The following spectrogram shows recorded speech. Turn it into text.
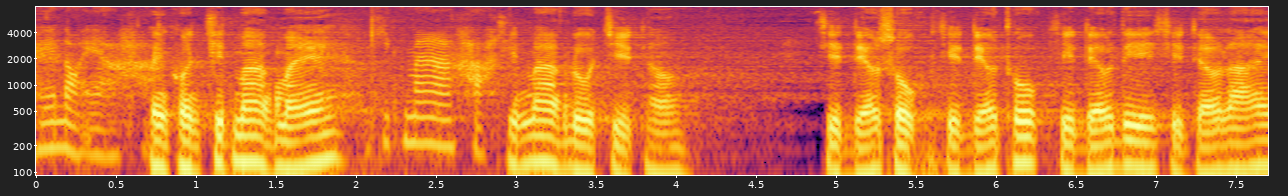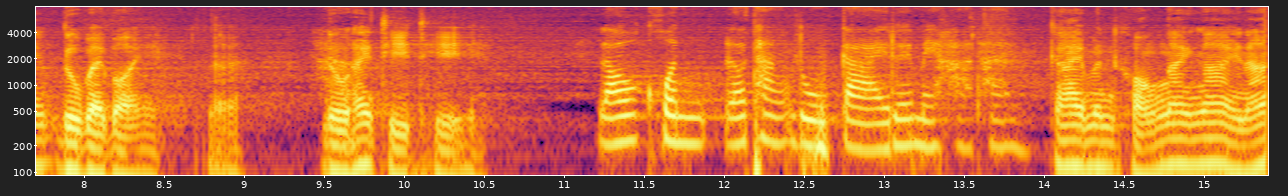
ให้หน่อยอะค่ะ เป็นคนคิดมากไหมคิดมากค่ะ คิดมากดูจิตเอาจิตเดี๋ยวสุข จิตเดี๋ยวทุกข์จิตเดี๋ยวดี จิตเดี๋ยวร้ายดูบ่อยๆนะดูให้ทีๆ แล้วคนแล้วทางดูกายด้วยไหมคะท่าน กายมันของง่ายๆนะ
